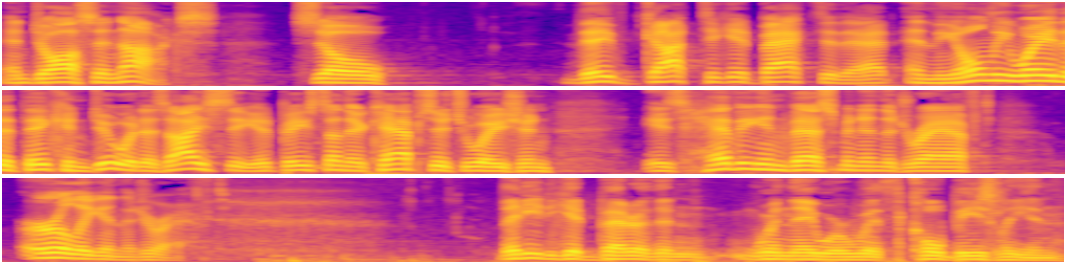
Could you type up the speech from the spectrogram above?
and Dawson Knox. So they've got to get back to that. And the only way that they can do it, as I see it, based on their cap situation, is heavy investment in the draft early in the draft. They need to get better than when they were with Cole Beasley and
